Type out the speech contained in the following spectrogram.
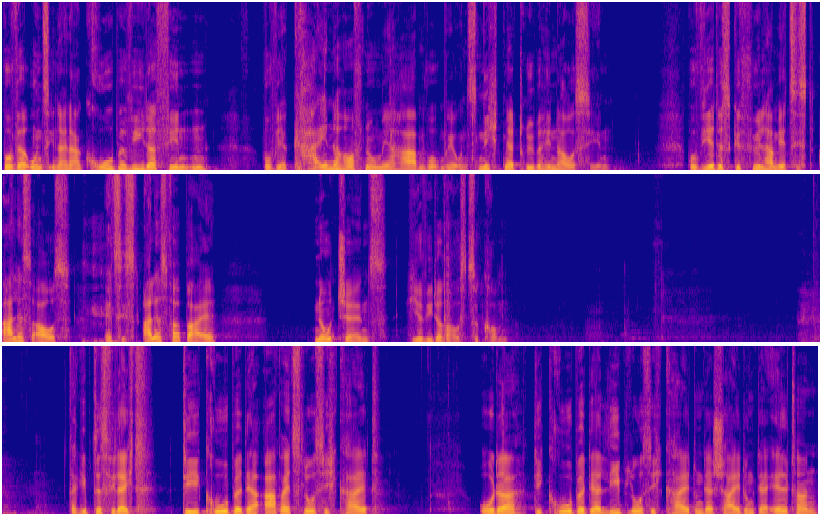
wo wir uns in einer Grube wiederfinden, wo wir keine Hoffnung mehr haben, wo wir uns nicht mehr drüber hinaussehen, wo wir das Gefühl haben, jetzt ist alles aus, jetzt ist alles vorbei, no chance, hier wieder rauszukommen. Da gibt es vielleicht die Grube der Arbeitslosigkeit oder die Grube der Lieblosigkeit und der Scheidung der Eltern,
